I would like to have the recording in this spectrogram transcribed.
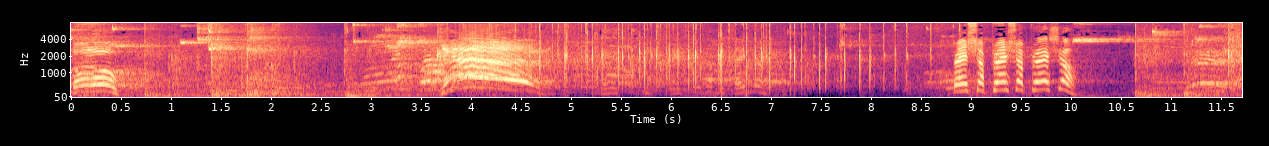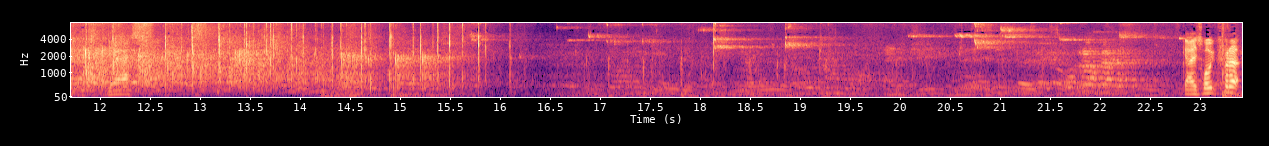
Donald! Yes! Pressure, pressure, pressure. Guys, look for it.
